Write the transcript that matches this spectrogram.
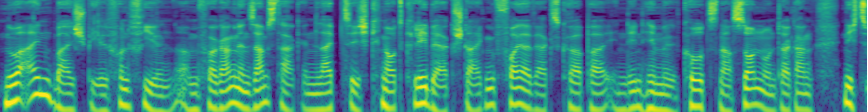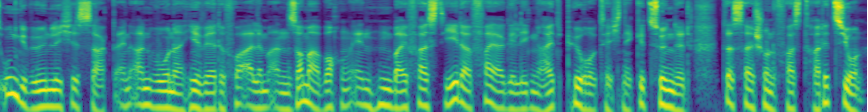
Nur ein Beispiel von vielen. Am vergangenen Samstag in Leipzig-Knaut-Kleberg steigen Feuerwerkskörper in den Himmel, kurz nach Sonnenuntergang. Nichts Ungewöhnliches, sagt ein Anwohner. Hier werde vor allem an Sommerwochenenden bei fast jeder Feiergelegenheit Pyrotechnik gezündet. Das sei schon fast Tradition.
